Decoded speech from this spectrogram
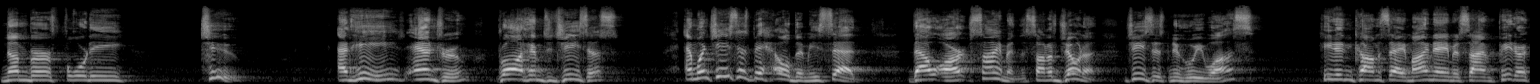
number 42. And he, Andrew, brought him to Jesus. And when Jesus beheld him, he said, Thou art Simon, the son of Jonah. Jesus knew who he was. He didn't come say, My name is Simon Peter.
